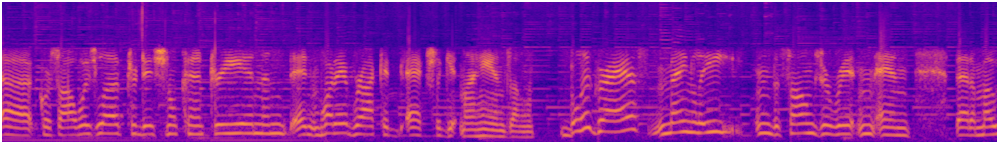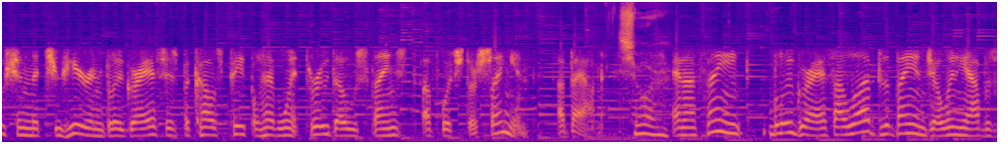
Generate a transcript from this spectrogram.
uh, of course, I always loved traditional country and, and and whatever I could actually get my hands on. Bluegrass, mainly, mm, the songs are written and that emotion that you hear in bluegrass is because people have went through those things of which they're singing about. Sure. And I think bluegrass. I loved the banjo, and I was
